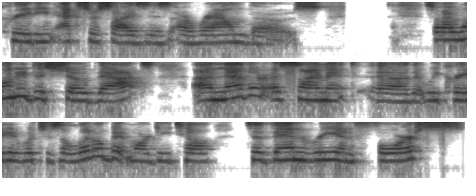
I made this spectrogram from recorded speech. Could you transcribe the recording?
creating exercises around those. So I wanted to show that. Another assignment uh, that we created, which is a little bit more detail, to then reinforce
